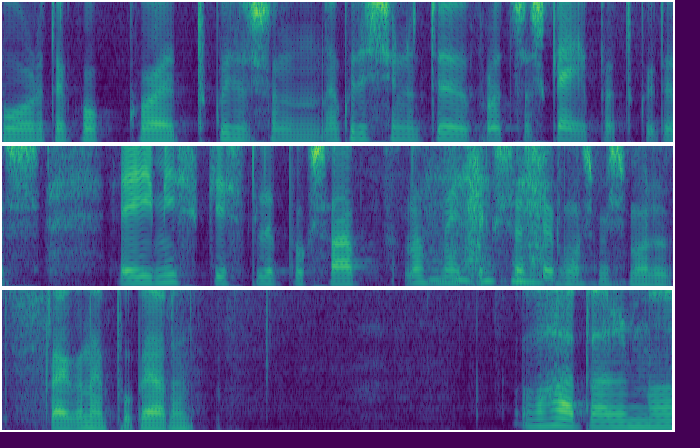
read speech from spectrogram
board'e kokku, et kuidas on, kuidas sinu tööprotsess käib, et kuidas ei miskist lõpuks saab, noh näiteks see sõrmus, mis mul praegu näpu peal on. vahepeal ma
